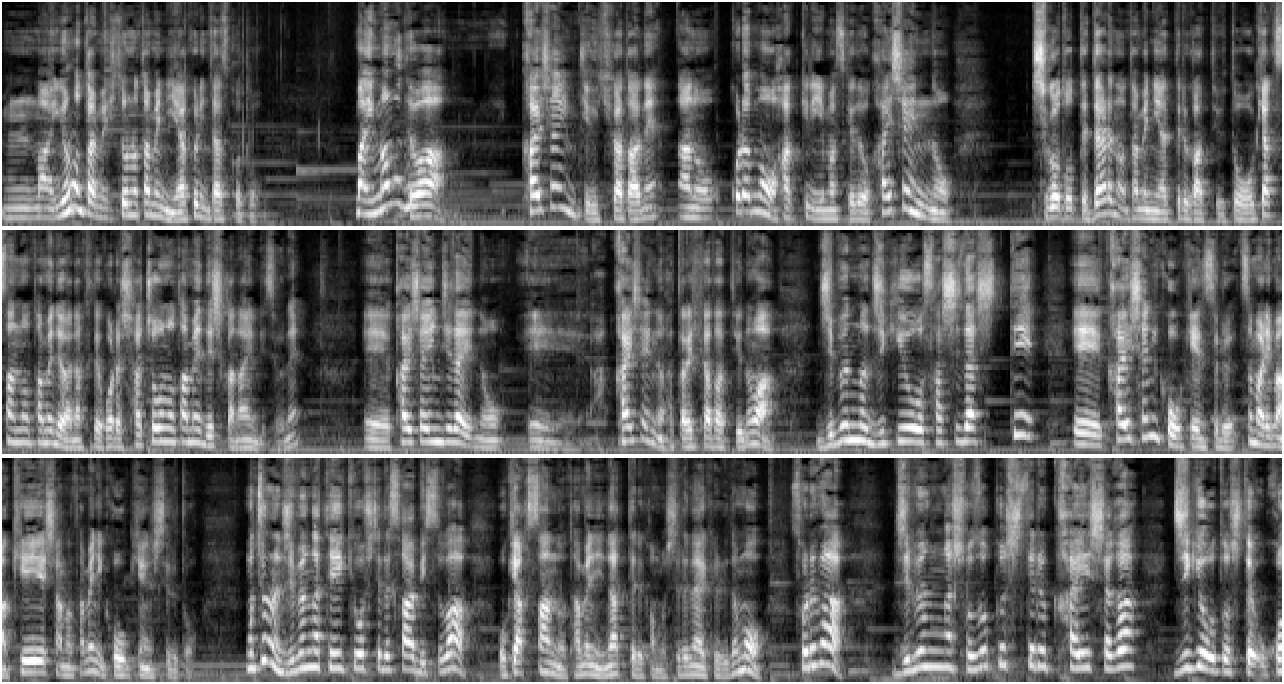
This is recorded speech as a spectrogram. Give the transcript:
うん、まあ世のため人のために役に立つこと。まあ今までは、会社員っていう生き方はね、あの、これはもうはっきり言いますけど、会社員の仕事って誰のためにやってるかっていうと、お客さんのためではなくて、これは社長のためでしかないんですよね。えー、会社員時代の、えー、会社員の働き方っていうのは、自分の時給を差し出して、えー、会社に貢献する。つまりまあ経営者のために貢献してると。もちろん自分が提供してるサービスはお客さんのためになってるかもしれないけれども、それは自分が所属してる会社が事業として行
